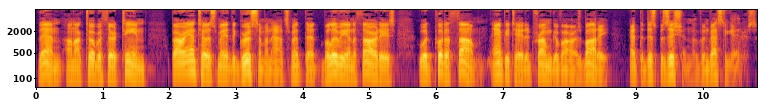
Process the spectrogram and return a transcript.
Then, on October 13, Barrientos made the gruesome announcement that Bolivian authorities would put a thumb, amputated from Guevara's body, at the disposition of investigators.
